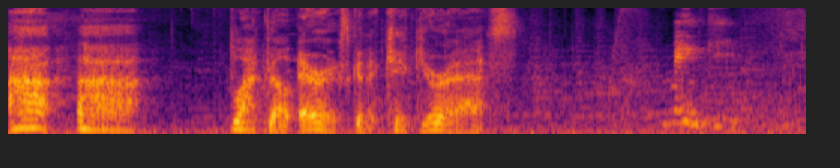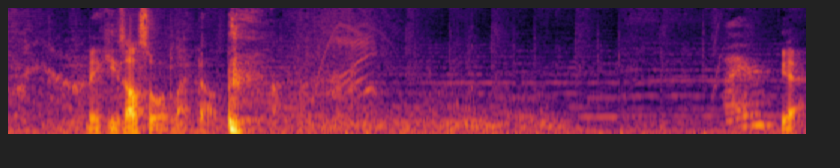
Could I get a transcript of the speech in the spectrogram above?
Ah! Ah! Black Belt Eric's gonna kick your ass. Mankey! Mankey's also a black belt. Fire? yeah.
